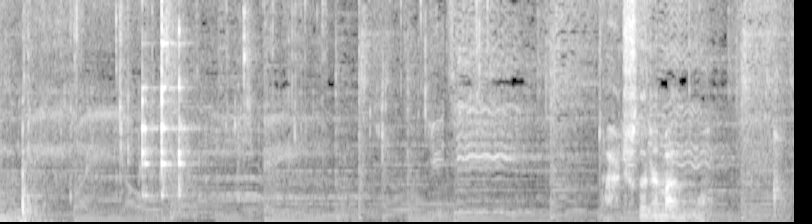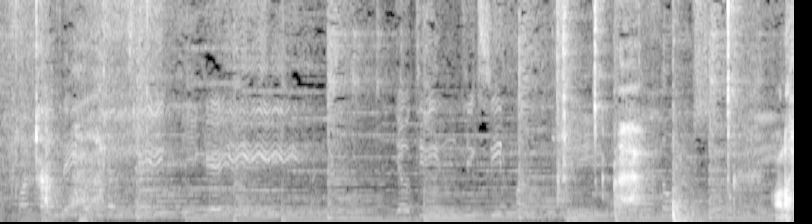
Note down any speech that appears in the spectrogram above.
嗯，哎，吃的真满足。好了，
